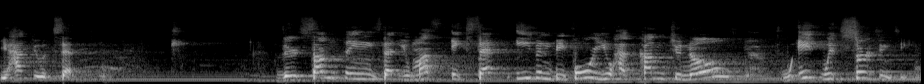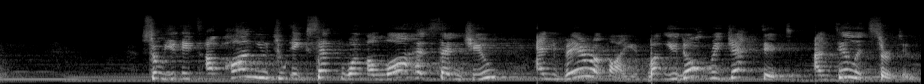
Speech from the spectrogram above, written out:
You have to accept. There's some things that you must accept even before you have come to know it with certainty. So you, it's upon you to accept what Allah has sent you and verify it, but you don't reject it until it's certain.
